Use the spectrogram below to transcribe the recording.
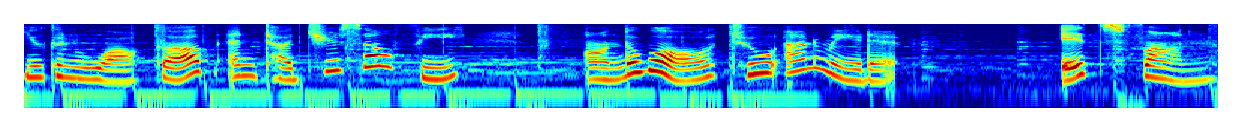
You can walk up and touch your selfie on the wall to animate it. It's fun.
